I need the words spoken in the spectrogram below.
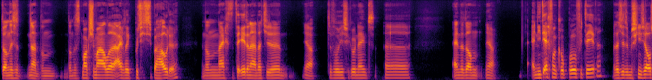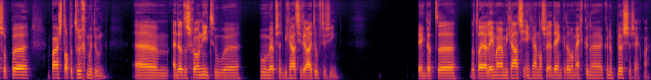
dan is het, nou, dan, dan is het maximale eigenlijk posities behouden. En dan neigt het er eerder naar dat je ja, te veel risico neemt. Uh, en er dan ja, en niet echt van kan profiteren. Maar dat je er misschien zelfs op uh, een paar stappen terug moet doen. Um, en dat is gewoon niet hoe, hoe een website migratie eruit hoeft te zien. Ik denk dat dat wij alleen maar een migratie ingaan als we denken dat we hem echt kunnen, kunnen plussen, zeg maar.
